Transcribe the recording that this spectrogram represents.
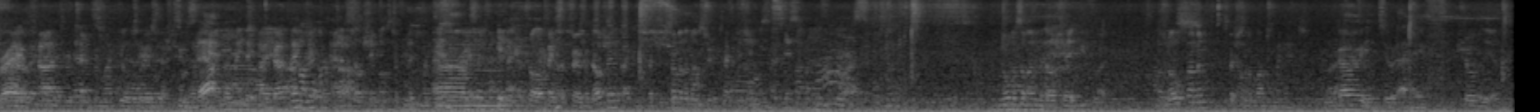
grave. card return from my field to Choose it out. And my card page, add a Dolce monster from my Um. If I control a face of further Dolce, I can special summon the monster this instead. Normal summon the Dolce you flow. Normal summon, special summon one to my hand. We'll go into a Show over the earth.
